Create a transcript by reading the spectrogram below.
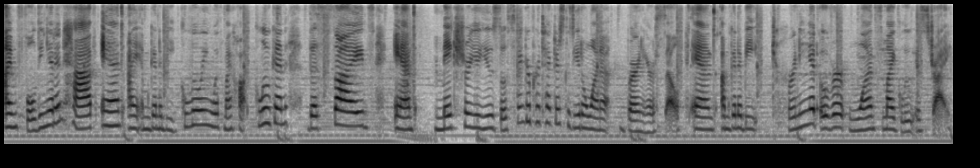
I'm folding it in half and I am to be gluing with my hot glue gun the sides and make sure you use those finger protectors because you don't want to burn yourself. And I'm going to be turning it over once my glue is dry.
